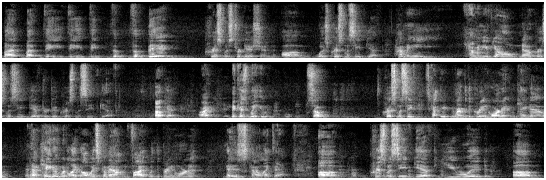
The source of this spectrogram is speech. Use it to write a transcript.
but, but the, the, the, the, the big Christmas tradition, um, was Christmas Eve gift. How many, how many of y'all know Christmas Eve gift or do Christmas Eve gift? Okay, all right, because we, so, Christmas Eve, it's kind, you remember the Green Hornet and Kato? And how Kato would like always come out and fight with the Green Hornet? Okay, this is kind of like that. Um, Christmas Eve gift, you would, um,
